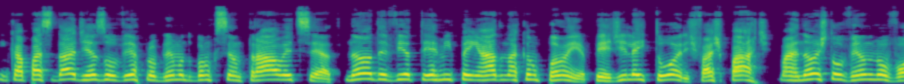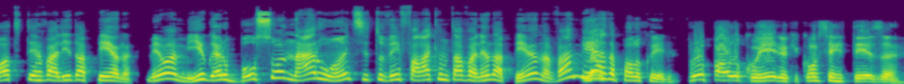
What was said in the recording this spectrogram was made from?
incapacidade de resolver problema do Banco Central, etc. Não devia ter me empenhado na campanha. Perdi eleitores, faz parte. Mas não estou vendo meu voto ter valido a pena. Meu amigo, era o Bolsonaro antes e tu vem falar que não tá valendo a pena? Vá merda, Paulo Coelho. Pro Paulo Coelho, que com certeza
